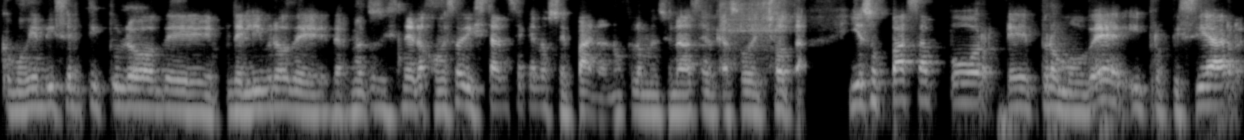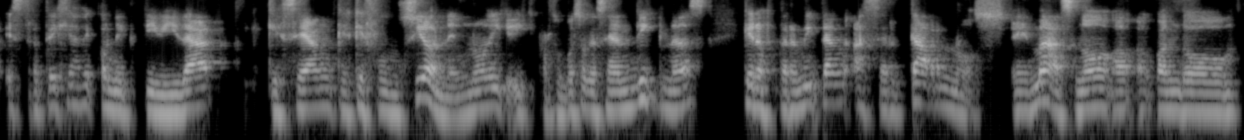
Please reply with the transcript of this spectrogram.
como bien dice el título del libro de, de Renato Cisneros, con esa distancia que nos separa, ¿no? que lo mencionabas en el caso de Chota. Y eso pasa por eh, promover y propiciar estrategias de conectividad que sean, que, que funcionen, ¿no? Y, por supuesto que sean dignas, que nos permitan acercarnos eh, más, ¿no? Cuando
